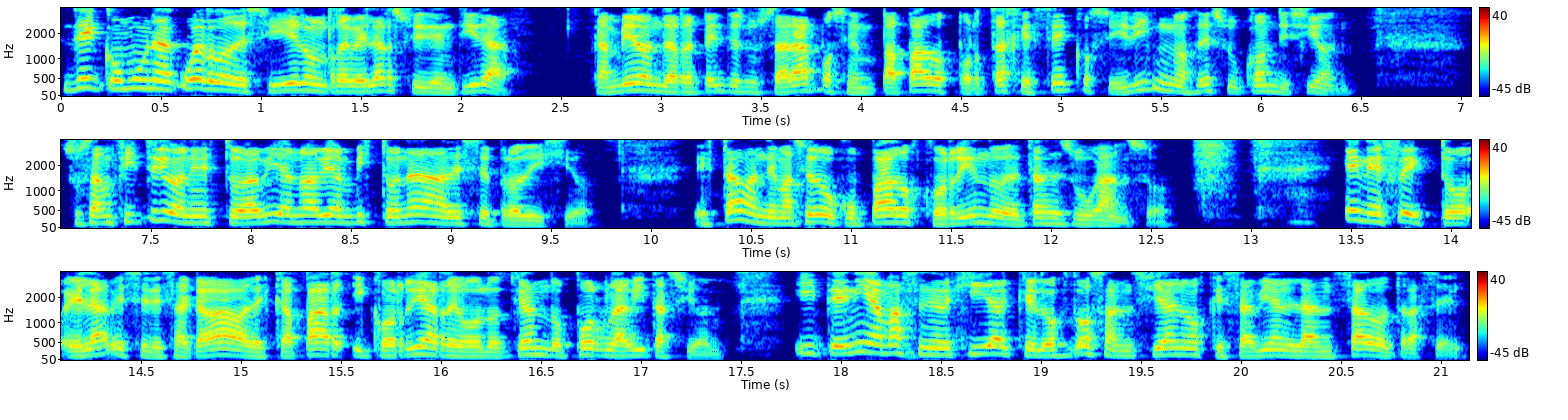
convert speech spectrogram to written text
De común acuerdo decidieron revelar su identidad. Cambiaron de repente sus harapos empapados por trajes secos y dignos de su condición. Sus anfitriones todavía no habían visto nada de ese prodigio. Estaban demasiado ocupados corriendo detrás de su ganso. En efecto, el ave se les acababa de escapar y corría revoloteando por la habitación, y tenía más energía que los dos ancianos que se habían lanzado tras él.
